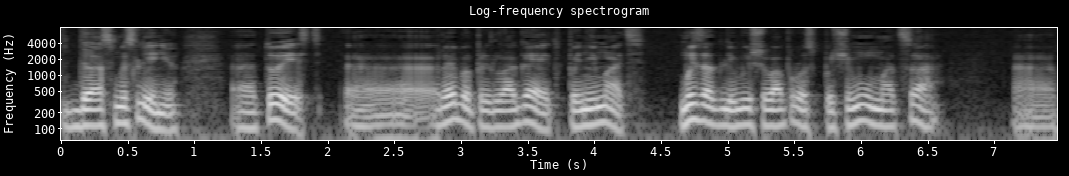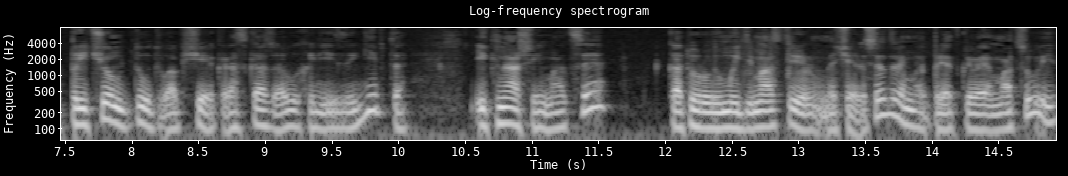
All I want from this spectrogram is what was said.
доосмыслению. Э, то есть, э, Рэба предлагает понимать, мы задали выше вопрос, почему маца, э, причем тут вообще к рассказу о выходе из Египта и к нашей маце, которую мы демонстрируем в начале седра, мы приоткрываем мацу и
